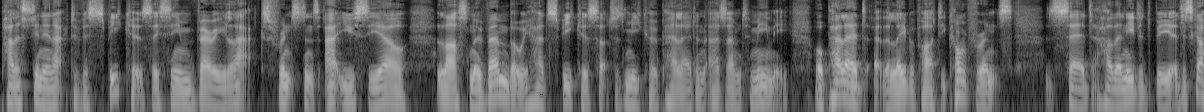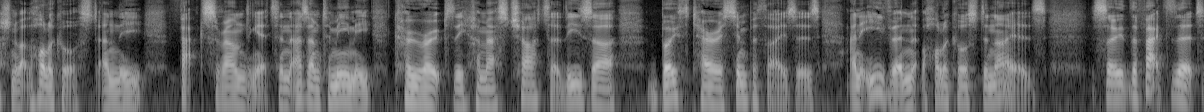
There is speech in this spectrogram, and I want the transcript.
Palestinian activist speakers, they seem very lax. For instance, at UCL last November, we had speakers such as Miko Peled and Azzam Tamimi. Well, Peled at the Labour Party conference said how there needed to be a discussion about the Holocaust and the facts surrounding it. And Azzam Tamimi co wrote the Hamas Charter. These are both terrorist sympathisers and even Holocaust deniers. So the fact that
